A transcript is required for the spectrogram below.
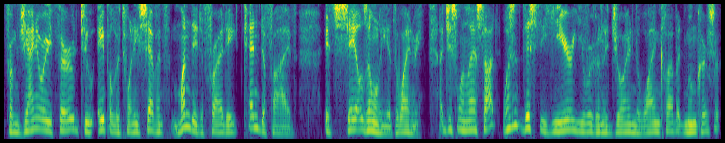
From January 3rd to April the 27th, Monday to Friday, 10 to 5, it's sales only at the winery. Uh, just one last thought. Wasn't this the year you were going to join the wine club at Moon Curser?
